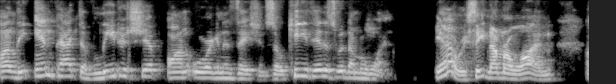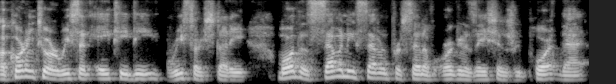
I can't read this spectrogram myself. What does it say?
on the impact of leadership on organizations. So, Keith, hit us with number one. Yeah, receipt number one. According to a recent ATD research study, more than 77% of organizations report that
